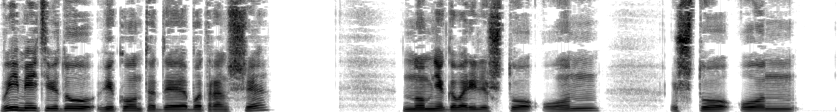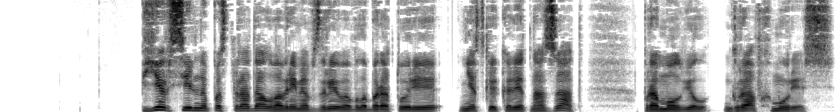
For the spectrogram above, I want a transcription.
Вы имеете в виду Виконта де Ботранше? Но мне говорили, что он... что он... Пьер сильно пострадал во время взрыва в лаборатории несколько лет назад, промолвил граф, хмурясь.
